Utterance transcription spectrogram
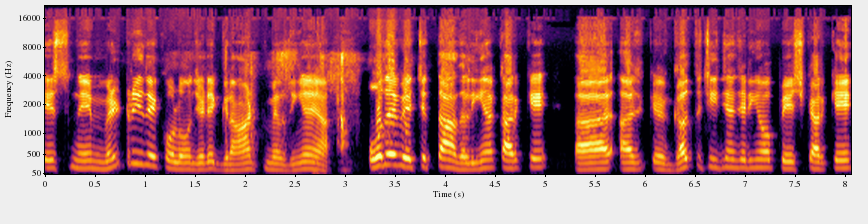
ਇਸ ਨੇ ਮਿਲਟਰੀ ਦੇ ਕੋਲੋਂ ਜਿਹੜੇ ਗ੍ਰਾਂਟ ਮਿਲਦੀਆਂ ਆ, ਉਹਦੇ ਵਿੱਚ ਧਾਂਦਲੀਆਂ ਕਰਕੇ ਗਲਤ ਚੀਜ਼ਾਂ ਜਿਹੜੀਆਂ ਉਹ ਪੇਸ਼ ਕਰਕੇ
